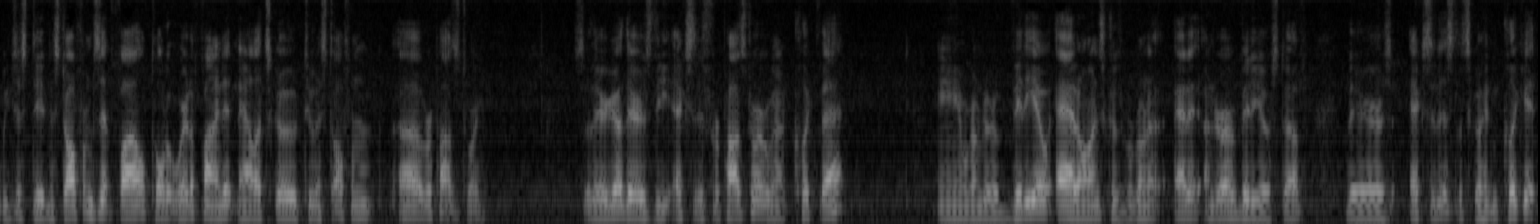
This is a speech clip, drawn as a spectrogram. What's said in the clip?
We just did install from zip file, told it where to find it. Now let's go to install from uh, repository. So there you go. There's the Exodus repository. We're going to click that. And we're going to go to video add-ons because we're going to add it under our video stuff. There's Exodus. Let's go ahead and click it.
